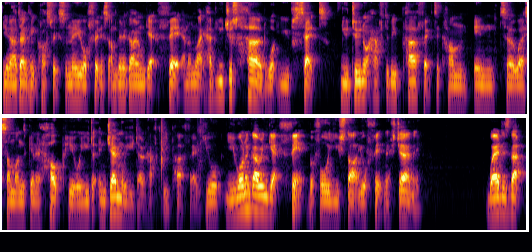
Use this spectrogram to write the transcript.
you know, I don't think CrossFit's for me or fitness. I'm going to go and get fit, and I'm like, have you just heard what you've said? You do not have to be perfect to come into where someone's going to help you, or you. do, In general, you don't have to be perfect. You you want to go and get fit before you start your fitness journey. Where does that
